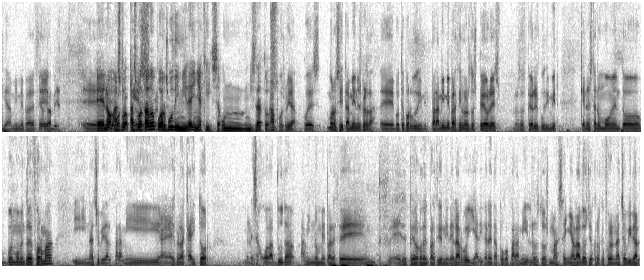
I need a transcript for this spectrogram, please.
Que a mí me parece... Yo también. Eh, no, lo has, has votado por Budimir, ¿eh, Iñaki, según mis datos. Ah, pues mira, pues bueno, sí, también es verdad. eh, voté por Budimir. Para mí me parecen los dos peores, los dos peores Budimir, que no está en un momento buen momento de forma y Nacho Vidal. Para mí eh, es verdad que Aitor en esa jugada duda a mí no me parece el peor del partido ni de largo y Aridane tampoco. Para mí los dos más señalados yo creo que fueron Nacho Vidal,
